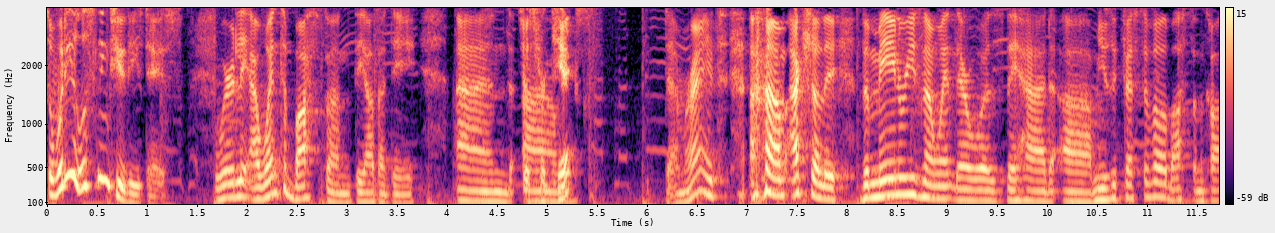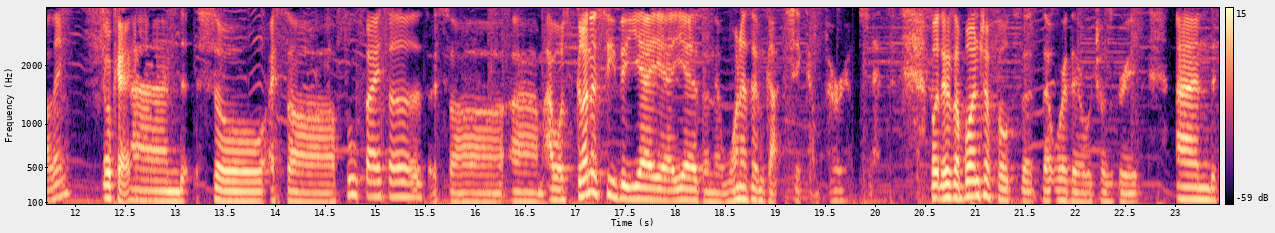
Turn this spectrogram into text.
So, what are you listening to these days? Weirdly, I went to Boston the other day, and just for um, kicks. Damn right. Um, actually, the main reason I went there was they had a music festival, Boston Calling. Okay. And so I saw Foo Fighters. I saw. Um, I was gonna see the Yeah Yeah Yeahs, and then one of them got sick. I'm very upset. But there's a bunch of folks that, that were there, which was great. And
